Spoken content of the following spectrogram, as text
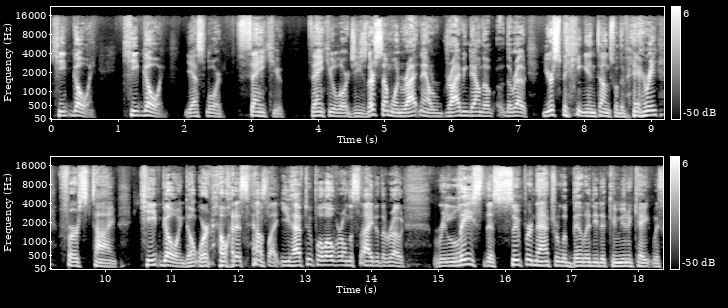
Keep going. Keep going. Yes, Lord. Thank you. Thank you, Lord Jesus. There's someone right now driving down the, the road. You're speaking in tongues for the very first time. Keep going. Don't worry about what it sounds like. You have to pull over on the side of the road. Release this supernatural ability to communicate with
